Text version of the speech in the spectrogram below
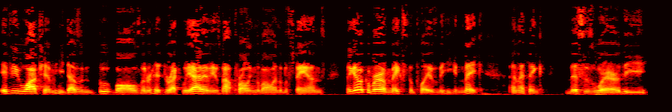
if you watch him, he doesn't boot balls that are hit directly at him. He's not throwing the ball into the stands. Miguel Cabrera makes the plays that he can make. And I think this is where the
